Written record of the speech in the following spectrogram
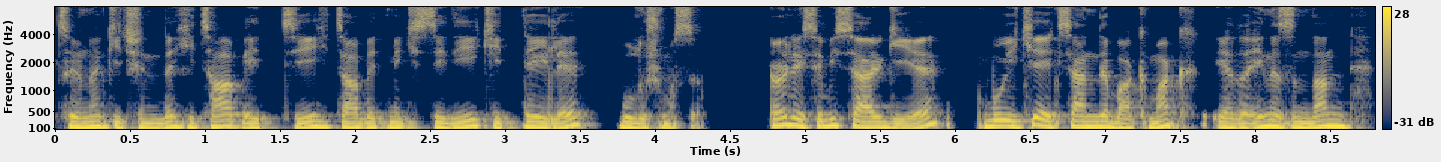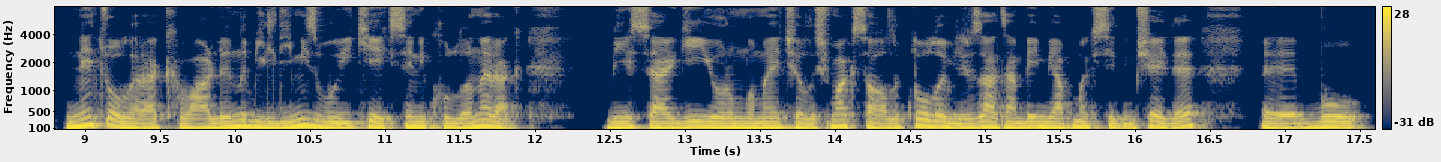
tırnak içinde hitap ettiği, hitap etmek istediği kitleyle buluşması. Öyleyse bir sergiye bu iki eksende bakmak ya da en azından net olarak varlığını bildiğimiz bu iki ekseni kullanarak bir sergiyi yorumlamaya çalışmak sağlıklı olabilir. Zaten benim yapmak istediğim şey de e, bu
